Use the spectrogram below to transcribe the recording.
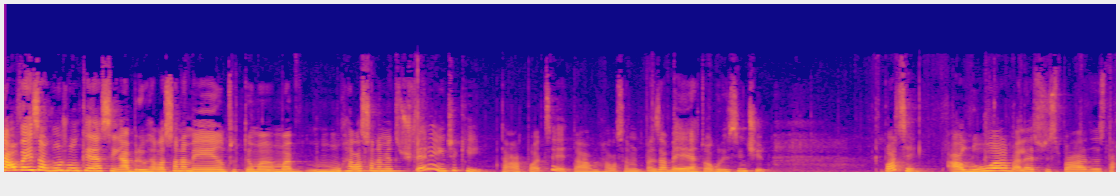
Talvez alguns vão querer, assim, abrir o relacionamento, ter uma, uma, um relacionamento diferente aqui, tá? Pode ser, tá? Um relacionamento mais aberto, algo nesse sentido. Pode ser. A lua, balete de espadas, tá.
